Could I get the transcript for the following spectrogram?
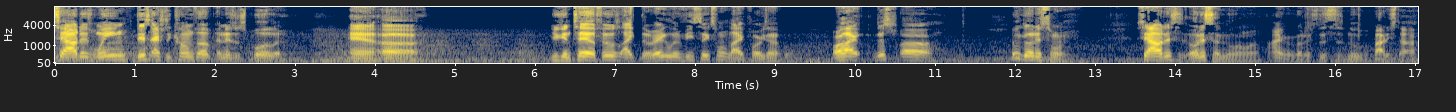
See how this wing, this actually comes up and there's a spoiler. And uh you can tell it feels like the regular V6 one, like for example. Or like this uh we go this one. See how this is oh this is a newer one. I ain't gonna go this. This is new body style.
